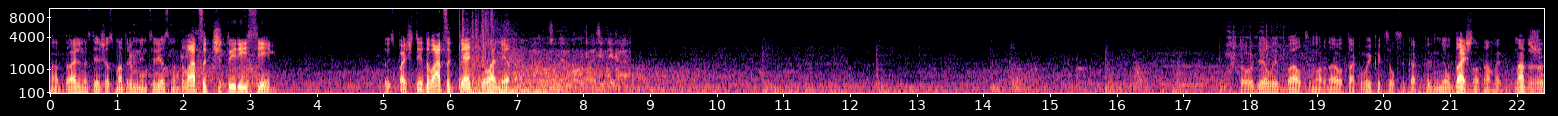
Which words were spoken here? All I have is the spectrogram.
На дальность, я сейчас смотрю, мне интересно, 24,7. То есть почти 25 километров. Делает Балтимор, да? Вот так выкатился как-то неудачно там. И надо же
